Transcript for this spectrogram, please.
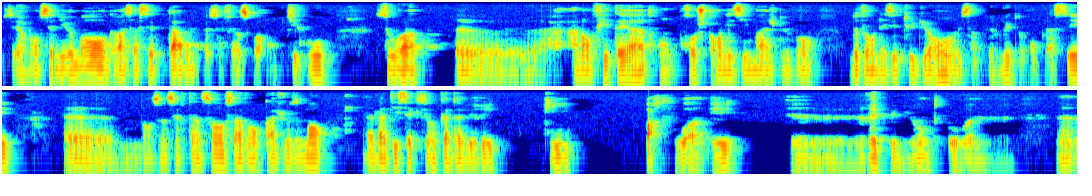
c'est-à-dire l'enseignement, grâce à cette table, peut se faire soit en petits groupes, soit euh, à l'amphithéâtre, en projetant les images devant, devant les étudiants. Ça permet de remplacer, euh, dans un certain sens, avantageusement euh, la dissection cadavérique qui parfois est euh, répugnante pour un,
